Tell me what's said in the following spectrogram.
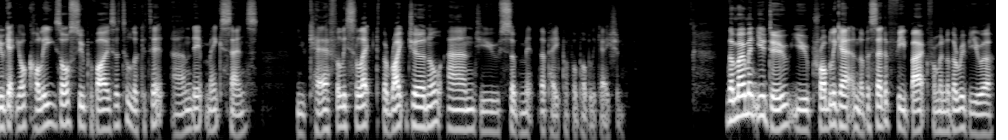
You get your colleagues or supervisor to look at it, and it makes sense. You carefully select the right journal and you submit the paper for publication. The moment you do, you probably get another set of feedback from another reviewer.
